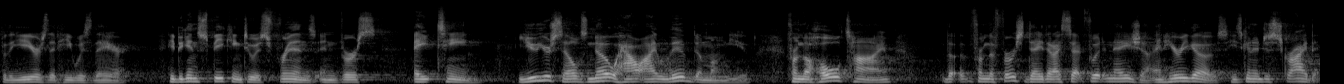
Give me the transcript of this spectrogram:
for the years that he was there. He begins speaking to his friends in verse 18. You yourselves know how I lived among you from the whole time, the, from the first day that I set foot in Asia. And here he goes. He's going to describe it.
